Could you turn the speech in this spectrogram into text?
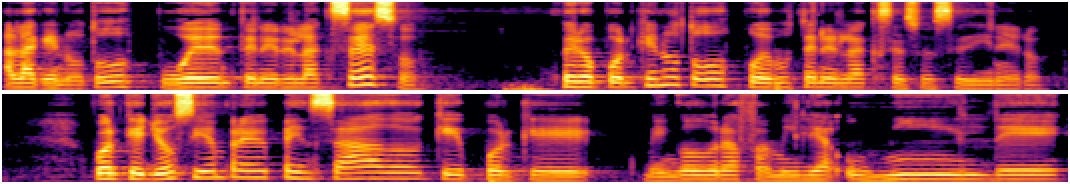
a la que no todos pueden tener el acceso. Pero ¿por qué no todos podemos tener el acceso a ese dinero? Porque yo siempre he pensado que porque vengo de una familia humilde,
